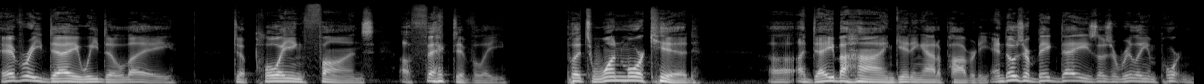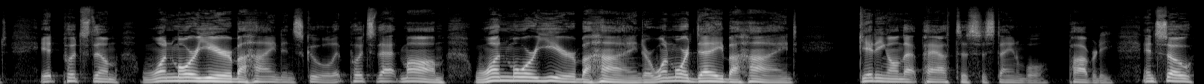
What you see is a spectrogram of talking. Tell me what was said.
Every day we delay deploying funds effectively puts one more kid uh, a day behind getting out of poverty. And those are big days. Those are really important. It puts them one more year behind in school. It puts that mom one more year behind or one more day behind getting on that path to sustainable poverty. And so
